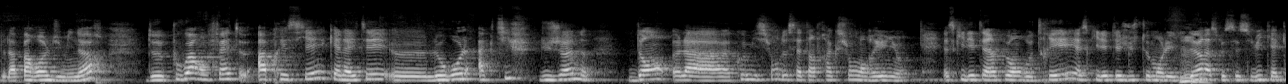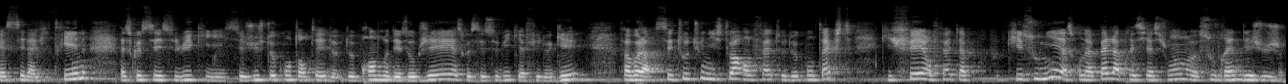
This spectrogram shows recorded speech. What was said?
de la parole du mineur, de pouvoir en fait apprécier quel a été le rôle actif du jeune dans la commission de cette infraction en réunion. Est-ce qu'il était un peu en retrait? Est-ce qu'il était justement le leader hmm. Est-ce que c'est celui qui a cassé la vitrine? Est-ce que c'est celui qui s'est juste contenté de, prendre des objets? Est-ce que c'est celui qui a fait le guet? Enfin voilà, c'est toute une histoire en fait de contexte qui fait en fait qui est soumis à ce qu'on appelle l'appréciation euh, souveraine des juges.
